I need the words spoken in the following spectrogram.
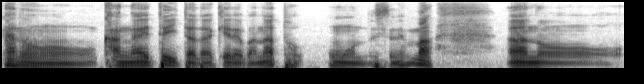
あのー、考えていただければなと思うんですね。まあ、あのー、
